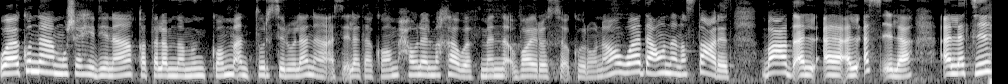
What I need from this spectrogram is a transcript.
وكنا مشاهدينا قد طلبنا منكم أن ترسلوا لنا أسئلتكم حول المخاوف من فيروس كورونا ودعونا نستعرض بعض الأسئلة التي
